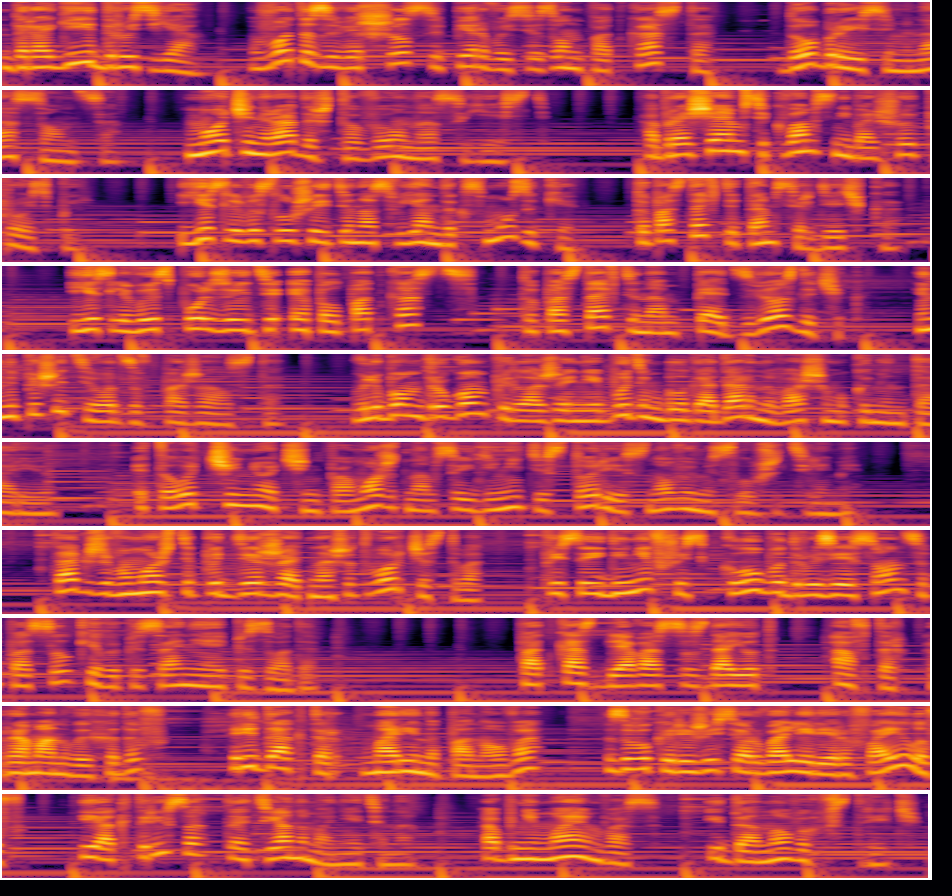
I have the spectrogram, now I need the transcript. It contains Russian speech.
Дорогие друзья, вот и завершился первый сезон подкаста «Добрые семена солнца». Мы очень рады, что вы у нас есть. Обращаемся к вам с небольшой просьбой. Если вы слушаете нас в Яндекс Музыке, то поставьте там сердечко. Если вы используете Apple Podcasts, то поставьте нам 5 звездочек и напишите отзыв, пожалуйста. В любом другом приложении будем благодарны вашему комментарию. Это очень-очень поможет нам соединить истории с новыми слушателями. Также вы можете поддержать наше творчество, присоединившись к клубу «Друзей Солнца» по ссылке в описании эпизода. Подкаст для вас создают автор Роман Выходов, редактор Марина Панова, звукорежиссер Валерий Рафаилов и актриса Татьяна Монетина. Обнимаем вас и до новых встреч!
